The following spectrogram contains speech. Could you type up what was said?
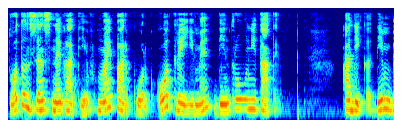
tot în sens negativ, mai parcurg o treime dintr-o unitate. Adică din B',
